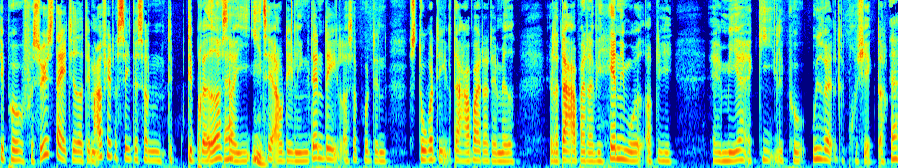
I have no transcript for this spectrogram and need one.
det er på forsøgsstadiet, og det er meget fedt at se det sådan, det, det breder sig ja. i IT-afdelingen, den del, og så på den store del, der arbejder det med, eller der arbejder vi hen imod at blive øh, mere agile på udvalgte projekter. Ja.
